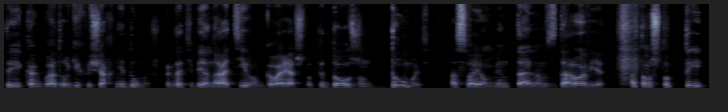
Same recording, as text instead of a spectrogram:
ты как бы о других вещах не думаешь. Когда тебе нарративом говорят, что ты должен думать о своем ментальном здоровье, о том, что ты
